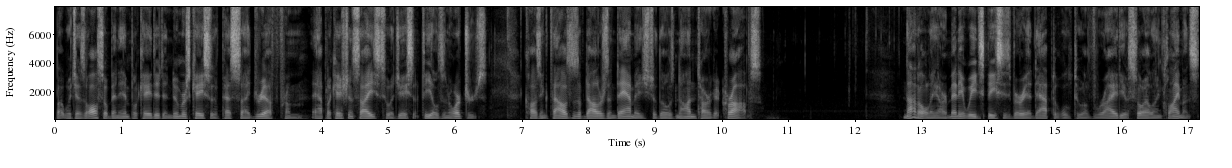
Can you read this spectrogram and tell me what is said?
but which has also been implicated in numerous cases of pesticide drift from application sites to adjacent fields and orchards, causing thousands of dollars in damage to those non target crops. Not only are many weed species very adaptable to a variety of soil and climates,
